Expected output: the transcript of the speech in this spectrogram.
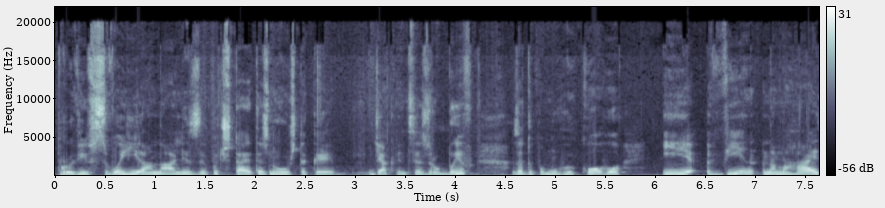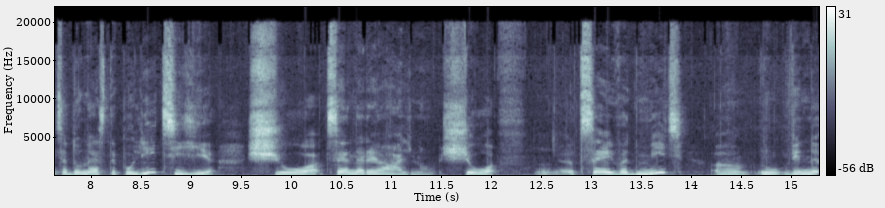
провів свої аналізи, почитайте знову ж таки, як він це зробив, за допомогою кого. І він намагається донести поліції, що це нереально, що цей ведмідь, е, ну, він,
